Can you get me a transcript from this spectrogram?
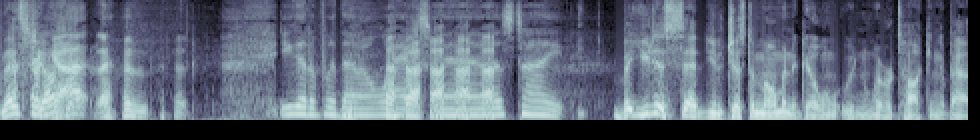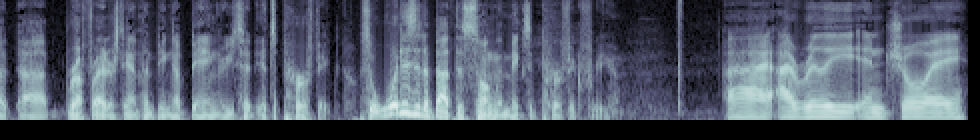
Nice. Forgot. You got to put that on wax, man. That's tight. But you just said, you know, just a moment ago when, when we were talking about uh, Ruff Ryders Anthem being a banger, you said it's perfect. So, what is it about this song that makes it perfect for you? I I really enjoy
